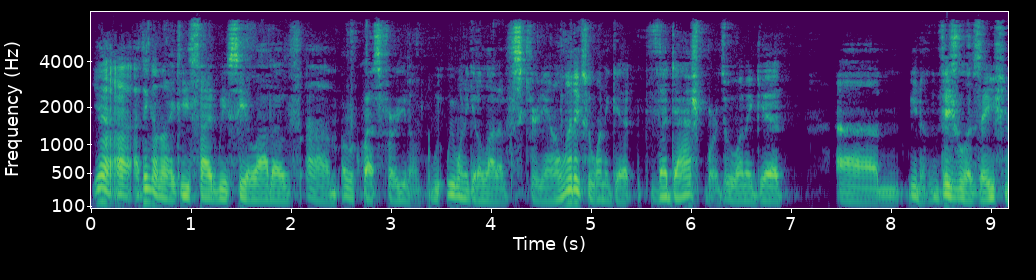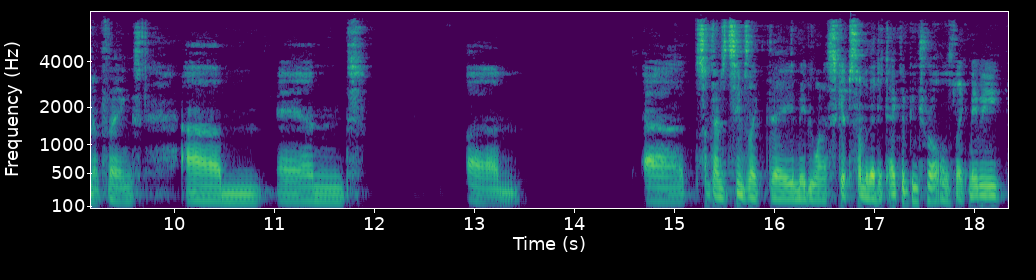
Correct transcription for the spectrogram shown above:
Yeah, uh, I think on the IT side, we see a lot of um, a request for, you know, we, we want to get a lot of security analytics. We want to get the dashboards. We want to get, um, you know, visualization of things. Um, and um, uh, sometimes it seems like they maybe want to skip some of the detective controls. Like maybe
